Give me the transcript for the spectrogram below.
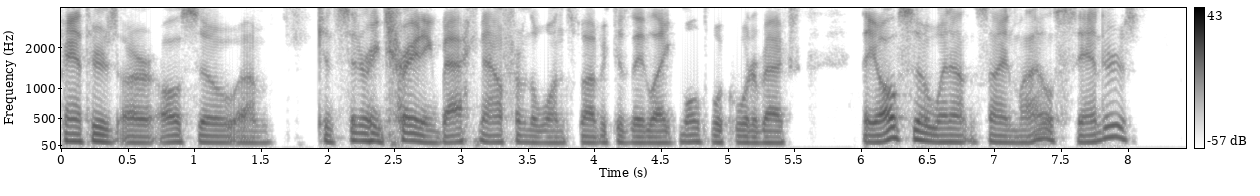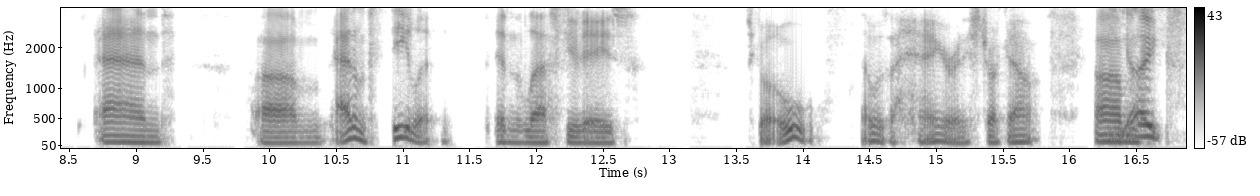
Panthers are also um, considering trading back now from the one spot because they like multiple quarterbacks. They also went out and signed Miles Sanders and um, Adam Thielen in the last few days. Let's go. Ooh, that was a hanger, and he struck out. Um, Yikes!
